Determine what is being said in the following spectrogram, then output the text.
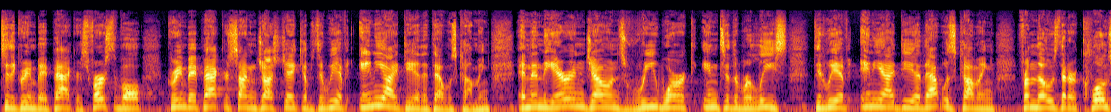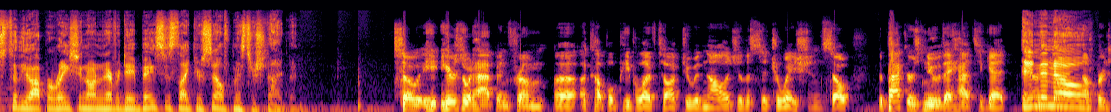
to the Green Bay Packers. First of all, Green Bay Packers signing Josh Jacobs, did we have any idea that that was coming? And then the Aaron Jones rework into the release, did we have any idea that was coming from those that are close to the operation on an everyday basis, like yourself, Mr. Schneidman? So here's what happened from uh, a couple people I've talked to with knowledge of the situation. So the Packers knew they had to get in the know numbered.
